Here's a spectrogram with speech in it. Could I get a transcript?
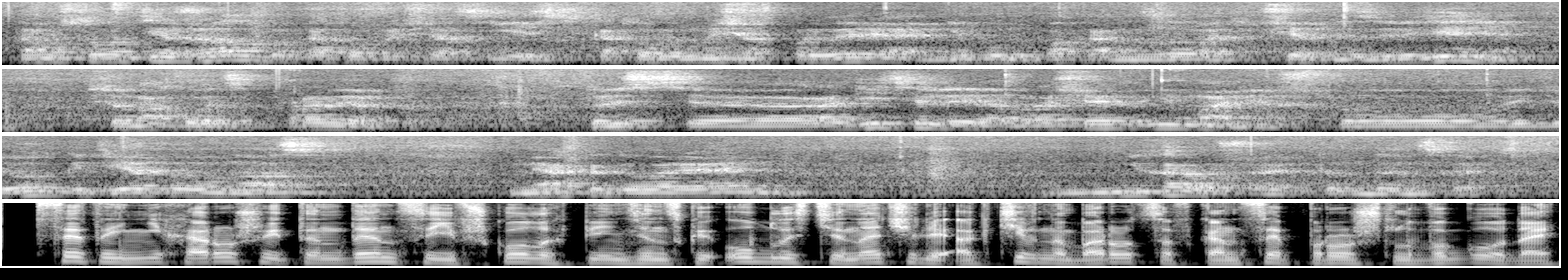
Потому что вот те жалобы, которые сейчас есть, которые мы сейчас проверяем, не буду пока называть учебные заведения, все находится в проверке. То есть э, родители обращают внимание, что идет где-то у нас, мягко говоря, нехорошая тенденция. С этой нехорошей тенденцией в школах Пензенской области начали активно бороться в конце прошлого года.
